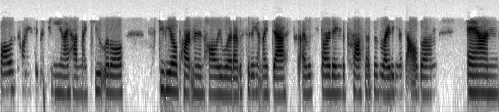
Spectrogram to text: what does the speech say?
fall of 2016, I had my cute little studio apartment in Hollywood. I was sitting at my desk. I was starting the process of writing this album, and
